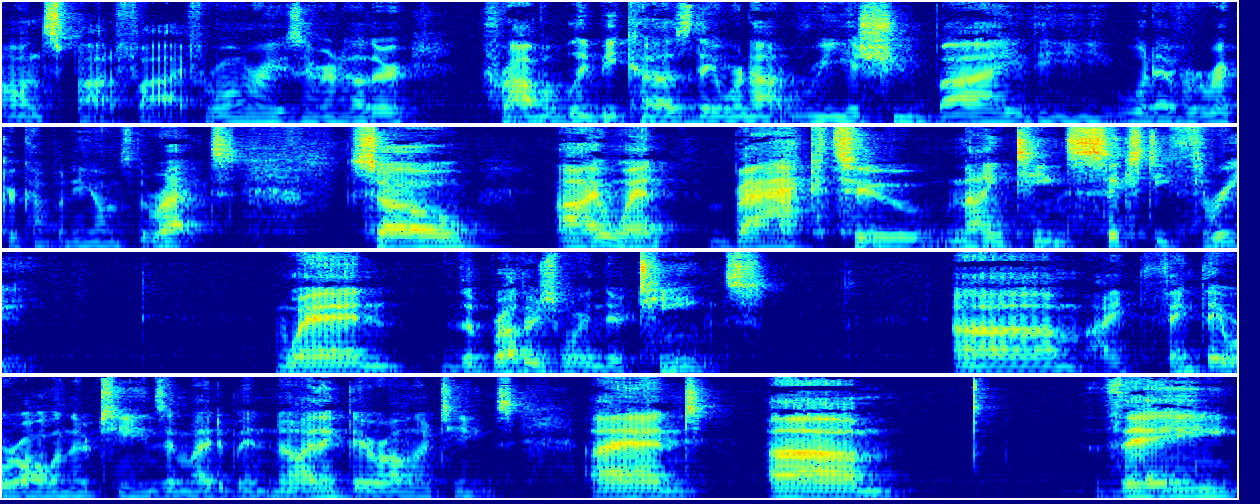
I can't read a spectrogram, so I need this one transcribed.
on Spotify for one reason or another probably because they were not reissued by the whatever record company owns the rights. So I went back to 1963 when the brothers were in their teens. Um, I think they were all in their teens. It might have been no, I think they were all in their teens, and um, they,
